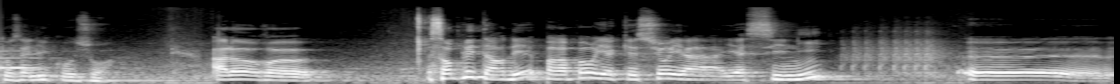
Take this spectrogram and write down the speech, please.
tozali kozwa alors euh, sans plus tarder, par rapport à la question, il y a, il y a Sini. Euh,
